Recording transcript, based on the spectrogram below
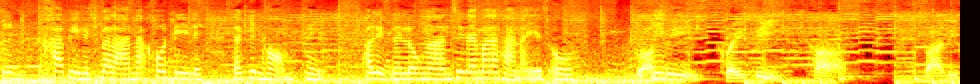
ขึ้น ค่า pH balance อะโคตรดีเลย แล้วกลิ่นหอม นี่ ผลิตในโรงงานที่ได้มาตรฐาน ISO Glossy, crazy, car, body,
